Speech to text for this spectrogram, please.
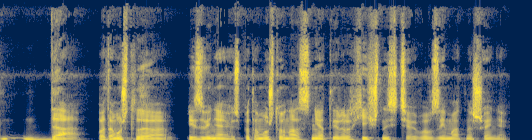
Да, потому что, извиняюсь, потому что у нас нет иерархичности во взаимоотношениях.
